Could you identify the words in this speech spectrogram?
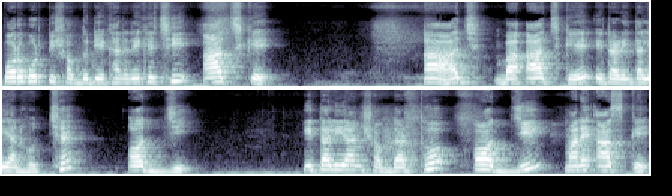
পরবর্তী শব্দটি এখানে রেখেছি, আজকে। আজ বা আজকে এটার ইতালিয়ান হচ্ছে অজ্জি। ইতালিয়ান শব্দার্থ অজ্জি মানে আজকে।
